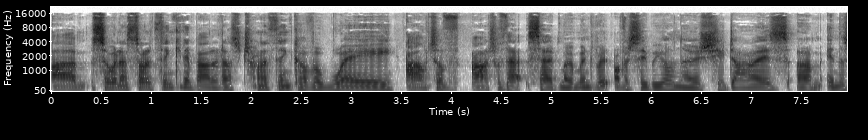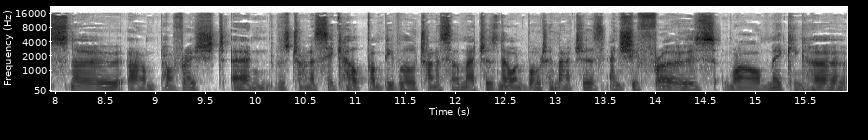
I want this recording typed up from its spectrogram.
Um, so when I started thinking about it, I was trying to think of a way out of out of that sad moment. But obviously, we all know she dies um, in the snow, impoverished, and was trying to seek help from people trying to sell matches. No one bought her matches, and she froze while making her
